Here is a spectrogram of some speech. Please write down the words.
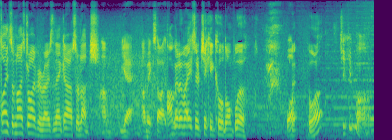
find some nice driving roads and then go have some lunch? um, yeah, I'm excited. I'm going to make some chicken cordon bleu. What? What? Chicken what?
